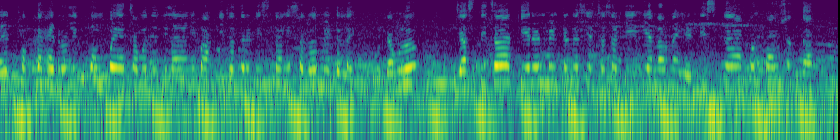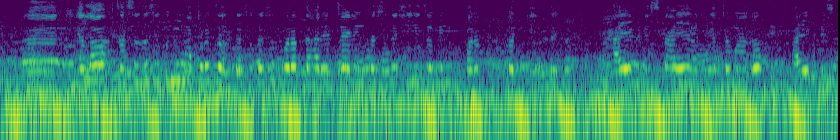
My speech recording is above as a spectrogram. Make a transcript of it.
एक फक्त हायड्रोलिक पंप याच्यामध्ये दिला आहे आणि बाकीच्या तर डिस्क आणि सगळं मेटल आहे. त्यामुळं जास्तीचा केअर अँड मेंटेनन्स याच्यासाठी येणार नाही आहे डिस्क आपण पाहू शकता याला जसं जसं तुम्ही वापरत जाल तसं तसं परत धार येत जाईल आणि तशी तशी ही जमीन परत कट केली जाईल. हा एक डिस्क आहे आणि याच्या मागं हा एक डिस्क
